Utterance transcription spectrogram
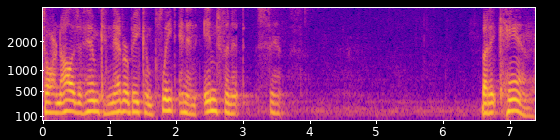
So our knowledge of Him can never be complete in an infinite sense. But it can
